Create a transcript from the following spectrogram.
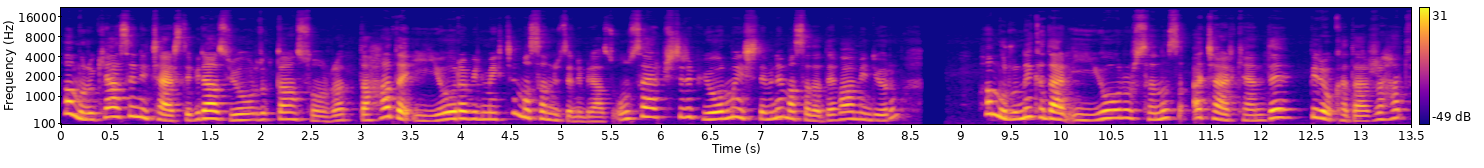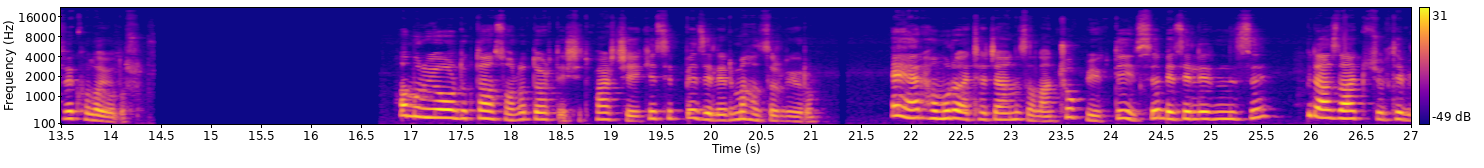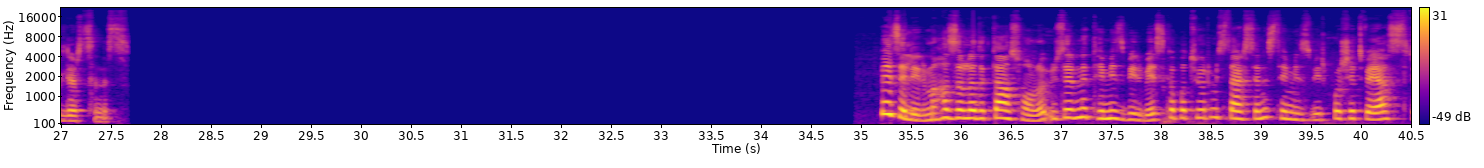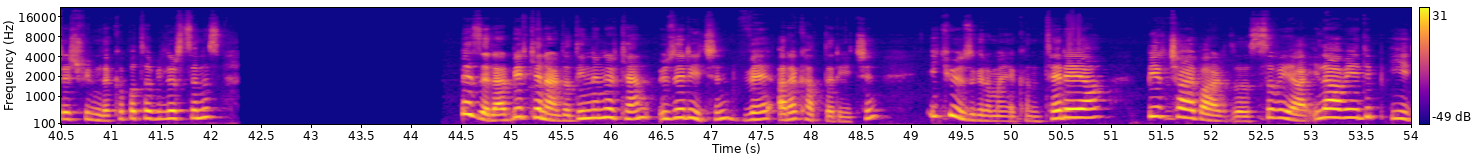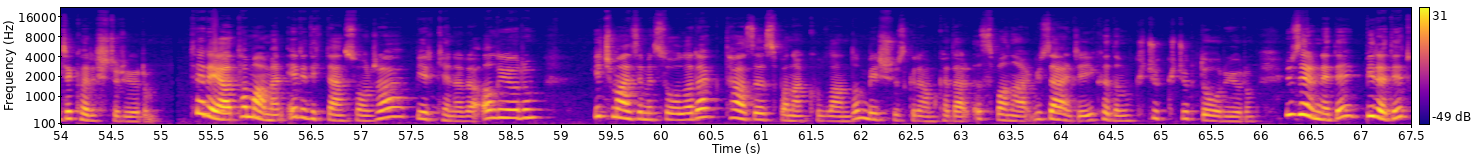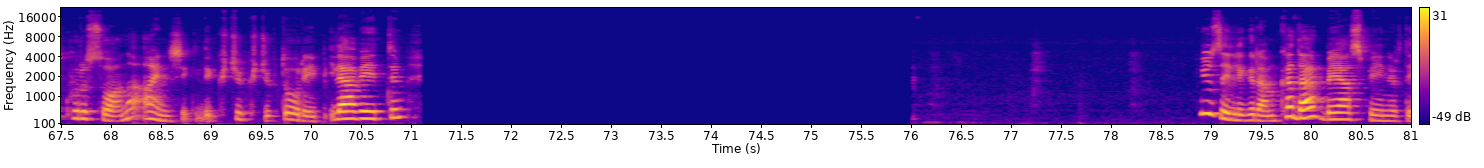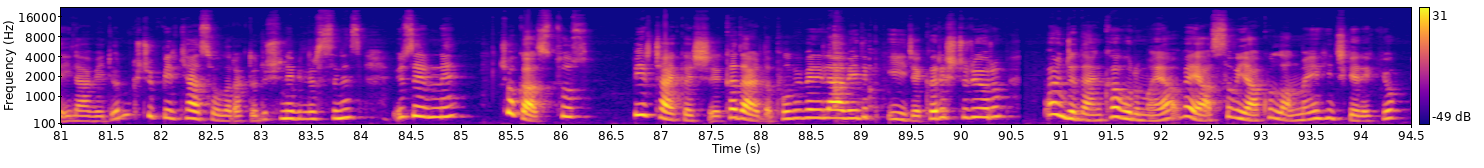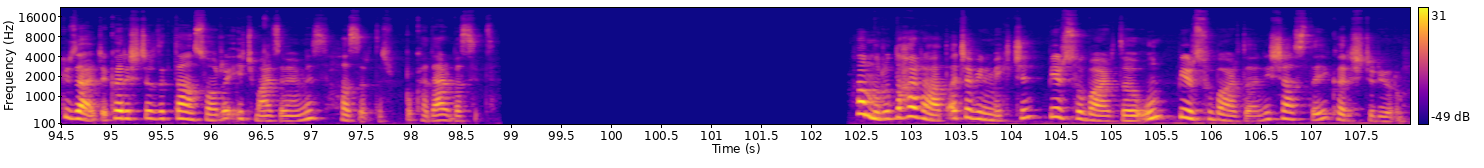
Hamuru kasenin içerisinde biraz yoğurduktan sonra daha da iyi yoğurabilmek için masanın üzerine biraz un serpiştirip yoğurma işlemine masada devam ediyorum. Hamuru ne kadar iyi yoğurursanız açarken de bir o kadar rahat ve kolay olur. Hamuru yoğurduktan sonra 4 eşit parçaya kesip bezelerimi hazırlıyorum. Eğer hamuru açacağınız alan çok büyük değilse bezelerinizi biraz daha küçültebilirsiniz. Bezelerimi hazırladıktan sonra üzerine temiz bir bez kapatıyorum. İsterseniz temiz bir poşet veya streç filmde kapatabilirsiniz. Bezeler bir kenarda dinlenirken üzeri için ve ara katları için 200 grama yakın tereyağı, 1 çay bardağı sıvı yağ ilave edip iyice karıştırıyorum. Tereyağı tamamen eridikten sonra bir kenara alıyorum. İç malzemesi olarak taze ıspanak kullandım. 500 gram kadar ıspanağı güzelce yıkadım. Küçük küçük doğruyorum. Üzerine de 1 adet kuru soğanı aynı şekilde küçük küçük doğrayıp ilave ettim. 150 gram kadar beyaz peynir de ilave ediyorum. Küçük bir kase olarak da düşünebilirsiniz. Üzerine çok az tuz, bir çay kaşığı kadar da pul biber ilave edip iyice karıştırıyorum. Önceden kavurmaya veya sıvı yağ kullanmaya hiç gerek yok. Güzelce karıştırdıktan sonra iç malzememiz hazırdır. Bu kadar basit. Hamuru daha rahat açabilmek için bir su bardağı un, bir su bardağı nişastayı karıştırıyorum.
